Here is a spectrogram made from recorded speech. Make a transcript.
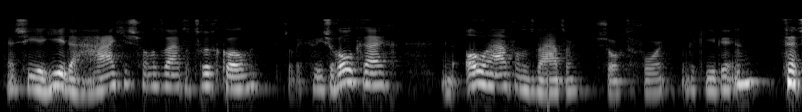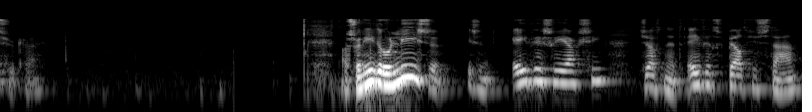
hè, zie je hier de haatjes van het water terugkomen. Zodat ik glycerol krijg. En de OH van het water zorgt ervoor dat ik hier weer een vetzuur krijg. Nou, Zo'n hydrolyse is een evenwichtsreactie. Je zag net evenwichtsspeltje staan.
